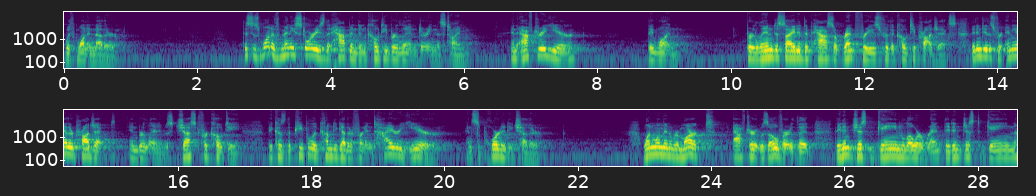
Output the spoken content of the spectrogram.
with one another. This is one of many stories that happened in Kotti, Berlin during this time. And after a year, they won. Berlin decided to pass a rent freeze for the Kotti projects. They didn't do this for any other project in Berlin, it was just for Kotti because the people had come together for an entire year and supported each other. One woman remarked after it was over that they didn't just gain lower rent, they didn't just gain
